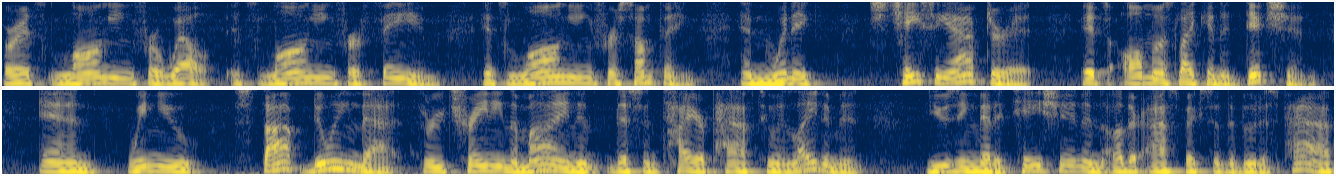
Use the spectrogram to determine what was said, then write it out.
or it's longing for wealth, it's longing for fame, it's longing for something. And when it's chasing after it, it's almost like an addiction. And when you stop doing that through training the mind in this entire path to enlightenment, using meditation and other aspects of the Buddhist path,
